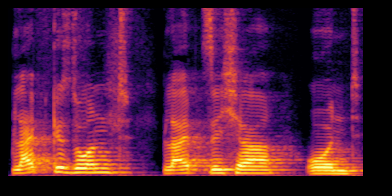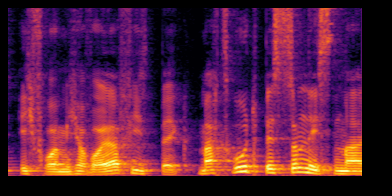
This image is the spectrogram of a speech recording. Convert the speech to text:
Bleibt gesund, bleibt sicher und ich freue mich auf euer Feedback. Macht's gut, bis zum nächsten Mal.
